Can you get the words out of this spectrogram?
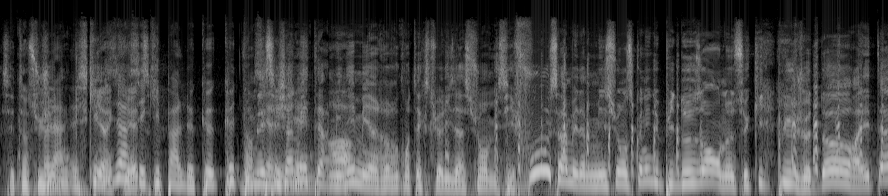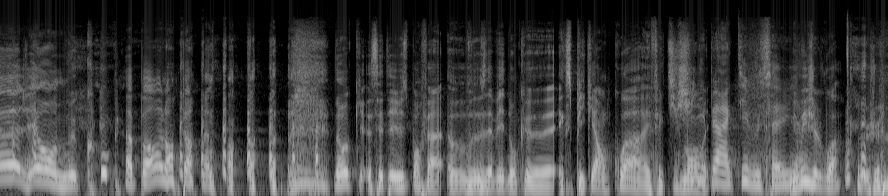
C'est un sujet Voilà. donc, Ce qui qui est bizarre, c'est qu'ils parlent de que, que de Vous me laissez jamais terminer Oh. mes recontextualisations. Mais c'est fou ça, mesdames et messieurs. On se connaît depuis deux ans, on ne se quitte plus. Je dors à l'étage et on me coupe la parole en permanence. donc c'était juste pour faire. Vous avez donc euh, expliqué en quoi Je suis effectivement. hyperactive, vous savez. Hein. oui, je le vois. Je-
